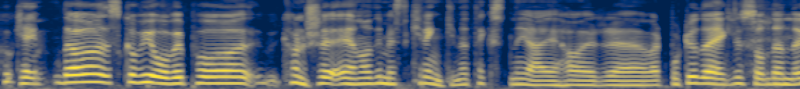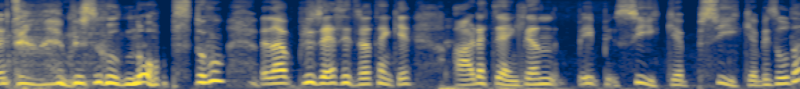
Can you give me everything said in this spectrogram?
Ok, da skal vi over på kanskje en av de mest krenkende tekstene jeg har eh, vært borti. og Det er egentlig sånn denne, episoden oppsto. Plutselig jeg sitter og tenker, er dette egentlig en syke, psykeepisode?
